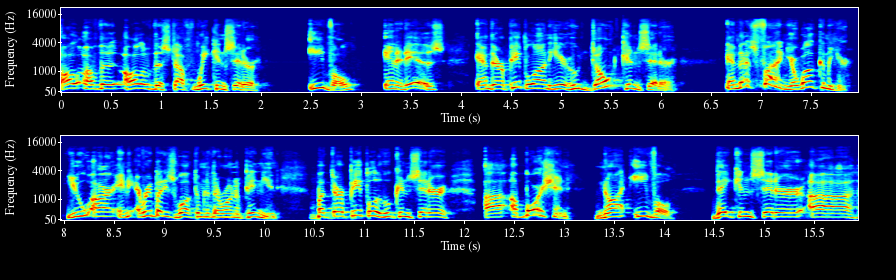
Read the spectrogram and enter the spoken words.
all of the, all of the stuff we consider evil, and it is. And there are people on here who don't consider, and that's fine. You're welcome here. You are, and everybody's welcome to their own opinion. But there are people who consider uh, abortion not evil. They consider. Uh,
